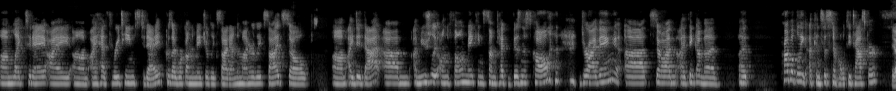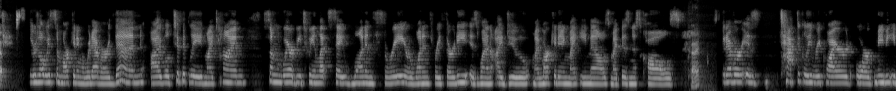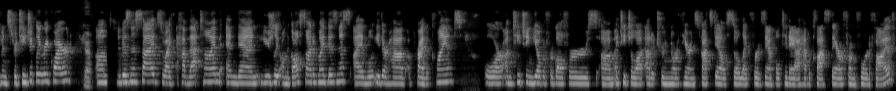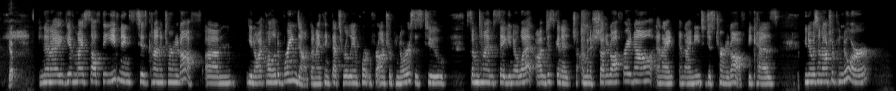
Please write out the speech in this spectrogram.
um, like today, I um, I had three teams today because I work on the major league side and the minor league side. So um, I did that. Um, I'm usually on the phone making some type of business call, driving. Uh, so I'm I think I'm a, a probably a consistent multitasker. Yep. There's always some marketing or whatever. Then I will typically my time somewhere between let's say 1 and 3 or 1 and 3:30 is when I do my marketing, my emails, my business calls. Okay. Whatever is tactically required or maybe even strategically required. Yeah. Um, the business side, so I have that time, and then usually on the golf side of my business, I will either have a private client or I'm teaching yoga for golfers. Um, I teach a lot out at True North here in Scottsdale. So, like for example, today I have a class there from four to five. Yep. And then I give myself the evenings to kind of turn it off. Um, you know, I call it a brain dump, and I think that's really important for entrepreneurs is to sometimes say, you know what, I'm just gonna I'm gonna shut it off right now, and I and I need to just turn it off because, you know, as an entrepreneur,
